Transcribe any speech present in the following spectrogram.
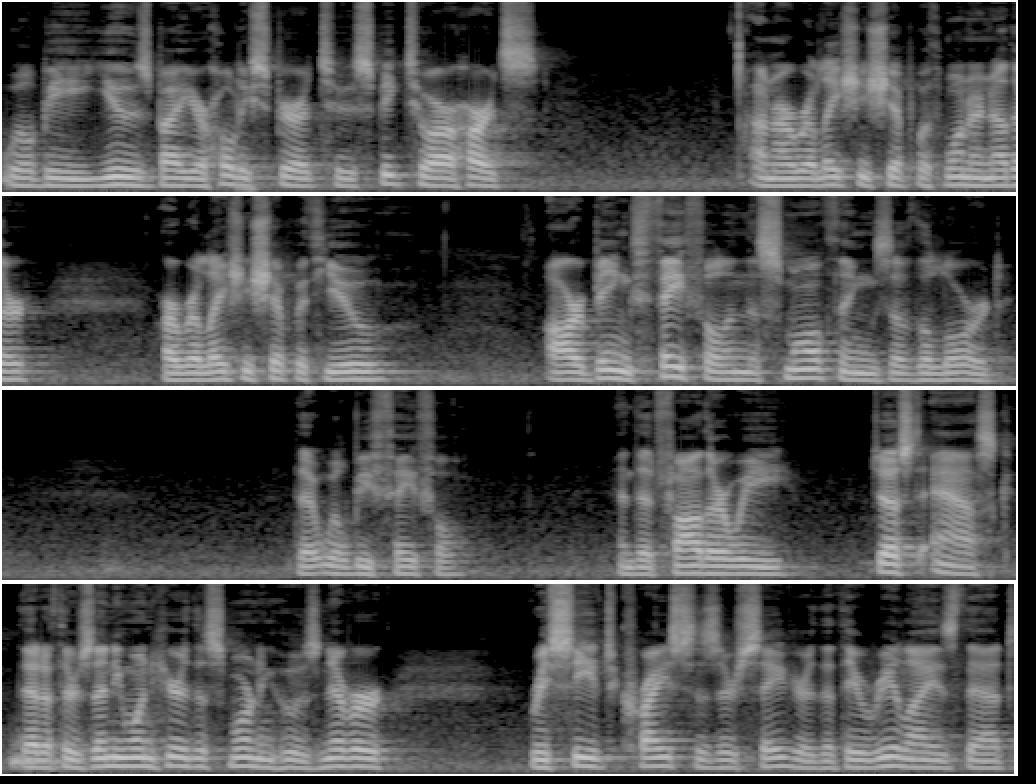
will be used by your Holy Spirit to speak to our hearts on our relationship with one another, our relationship with you, our being faithful in the small things of the Lord, that we'll be faithful. And that, Father, we just ask that if there's anyone here this morning who has never received Christ as their Savior, that they realize that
